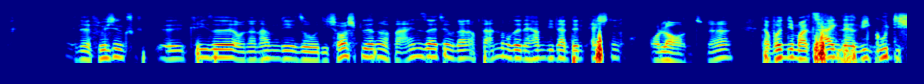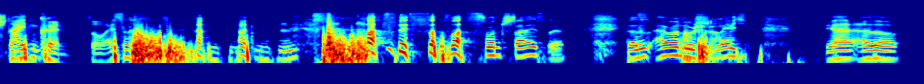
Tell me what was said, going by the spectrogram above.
in der Flüchtlingskrise und dann haben die so die Schauspielerin auf der einen Seite und dann auf der anderen Seite haben die dann den echten Hollande. Ne? Da wollten die mal zeigen, dass, wie gut die schneiden können. So, weißt du? Mhm. Das ist sowas von Scheiße. Das ist einfach nur Gott. schlecht. Ja, also,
